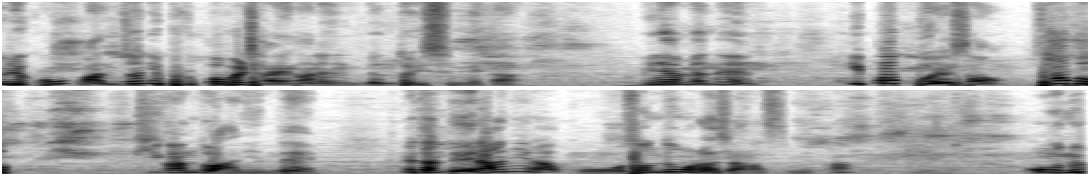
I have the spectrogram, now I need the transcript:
그리고 완전히 불법을 자행하는 면도 있습니다. 왜냐면은 입법부에서 사법 기관도 아닌데 일단 내란이라고 선동을 하지 않았습니까? 어느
